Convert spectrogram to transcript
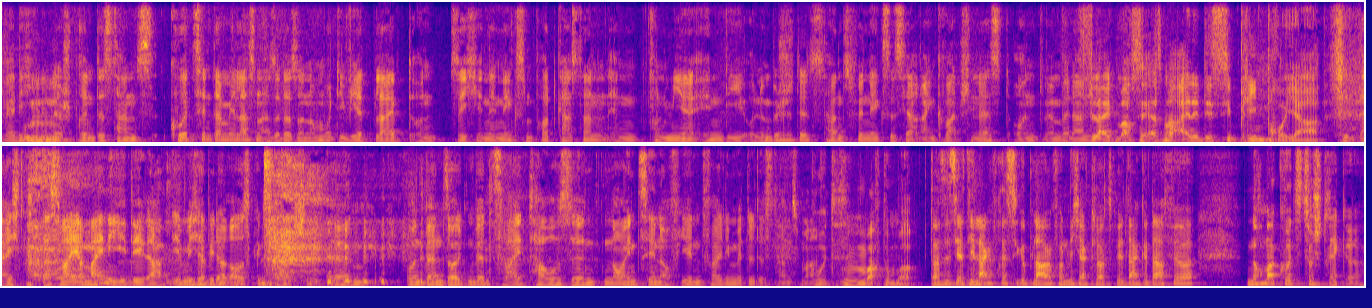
werde ich ihn Mhm. in der Sprintdistanz kurz hinter mir lassen, also dass er noch motiviert bleibt und sich in den nächsten Podcast dann in, von mir in die olympische Distanz für nächstes Jahr reinquatschen lässt. Und wenn wir dann Vielleicht machst du erstmal eine Disziplin pro Jahr. Vielleicht, das war ja meine Idee, da habt ihr mich ja wieder rausgequatscht. ähm, und dann sollten wir 2019 auf jeden Fall die Mitteldistanz machen. Gut. Hm, Mach du mal. Das ist jetzt die langfristige Planung von Michael Klotzbier. Danke dafür. Nochmal kurz zur Strecke.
